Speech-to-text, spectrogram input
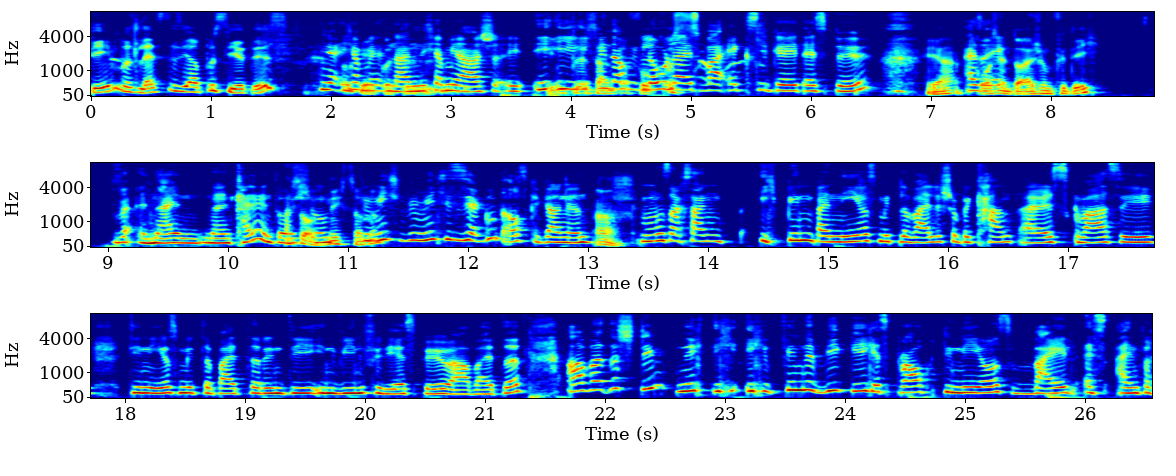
dem, was letztes Jahr passiert ist. Ja, ich Okay, habe mir, gut, nein, ich habe mir auch schon, ich, ich, finde auch, Fokus. Lowlight war Exelgate SPÖ. Ja, Also große Enttäuschung für dich. Nein, nein, keine Enttäuschung. So, nicht, für, mich, für mich ist es ja gut ausgegangen. Ah. Man muss auch sagen, ich bin bei NEOS mittlerweile schon bekannt als quasi die NEOS-Mitarbeiterin, die in Wien für die SPÖ arbeitet. Aber das stimmt nicht. Ich, ich finde wirklich, es braucht die NEOS, weil es einfach,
